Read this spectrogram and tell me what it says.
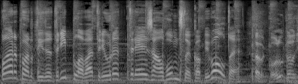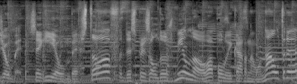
per partida triple, va treure tres àlbums de cop i volta. El cul del Jaumet. Seguia un best-of, després el 2009 va publicar-ne un altre,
